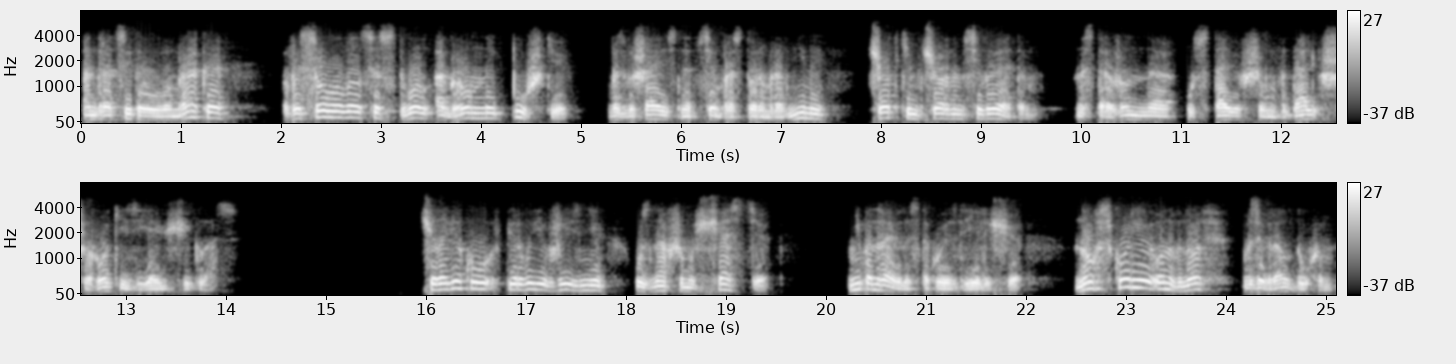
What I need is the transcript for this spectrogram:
антрацитового мрака, высовывался ствол огромной пушки — возвышаясь над всем простором равнины четким черным силуэтом, настороженно уставившим вдаль широкий зияющий глаз. Человеку, впервые в жизни узнавшему счастье, не понравилось такое зрелище, но вскоре он вновь взыграл духом.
